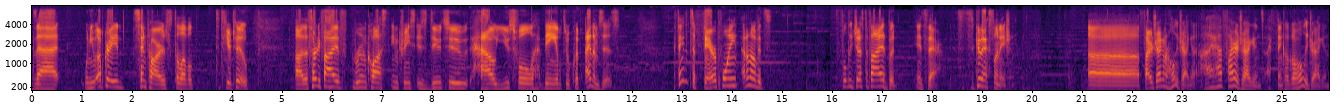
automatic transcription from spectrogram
that when you upgrade centaurs to level to tier 2, uh, the 35 rune cost increase is due to how useful being able to equip items is. I think that's a fair point. I don't know if it's fully justified, but it's there. It's, it's a good explanation. Uh, Fire Dragon or Holy Dragon? I have Fire Dragons. I think I'll go Holy Dragon.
